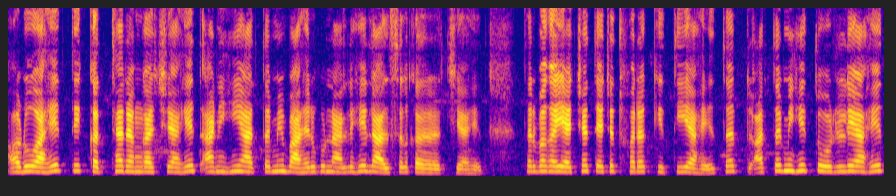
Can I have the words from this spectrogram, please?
अडू आहेत. ते कथ्या रंगाचे आहेत आणि ही आता मी बाहेरून आले हे लालसर कलरचे आहेत. तर बघा याच्यात त्याच्यात फरक किती आहे? तर आता मी हे तोडले आहेत.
